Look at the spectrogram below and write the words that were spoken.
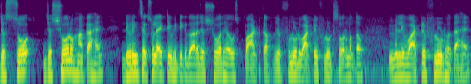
जो शो, जो शोर वहाँ का है, ड्यूरिंग सेक्सुअल एक्टिविटी के द्वारा जो शोर है, उस पार्ट का जो फ्लूड वाटरी फ्लूड शोर मतलब मेनली वाटरी फ्लूड होता है,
